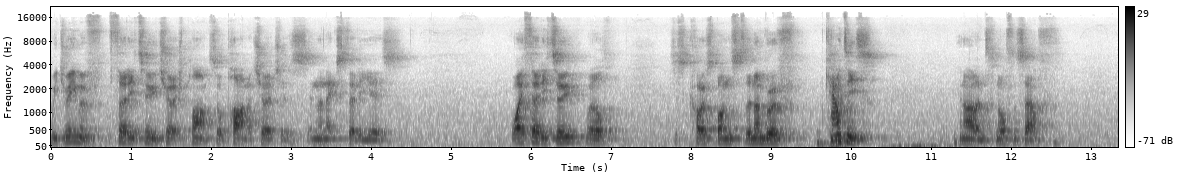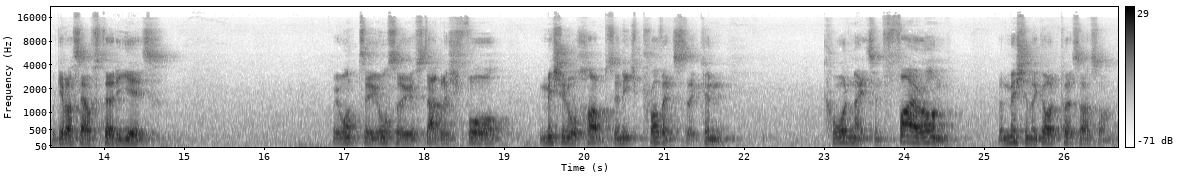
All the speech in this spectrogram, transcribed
We dream of 32 church plants or partner churches in the next 30 years. Why 32? Well, just corresponds to the number of counties in Ireland, north and south. We give ourselves 30 years. We want to also establish four missional hubs in each province that can coordinate and fire on the mission that God puts us on.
